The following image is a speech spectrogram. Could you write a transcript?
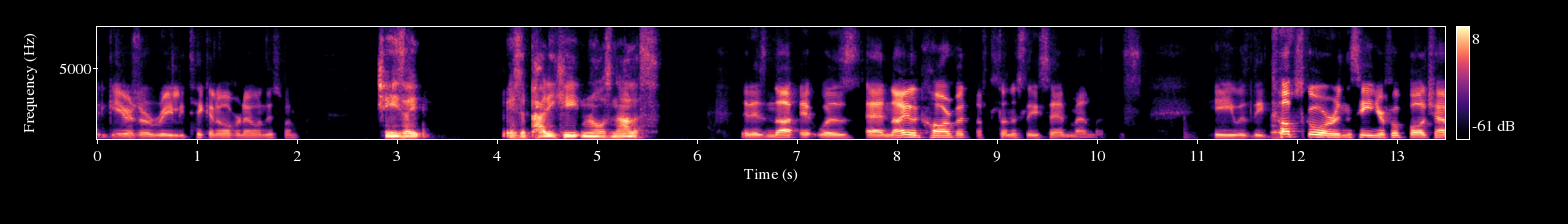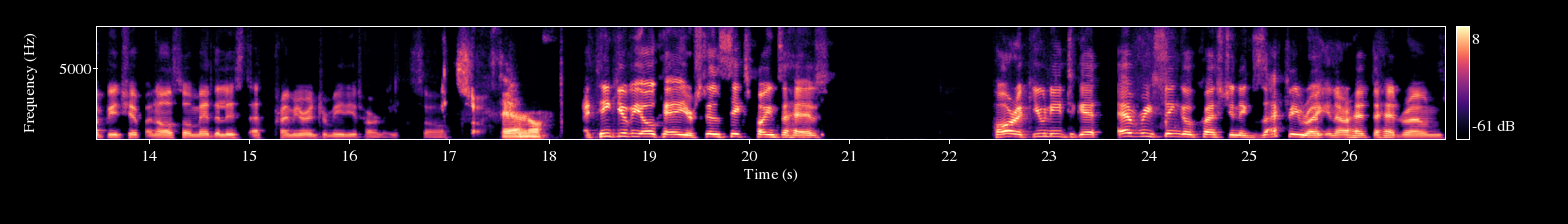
The gears are really ticking over now on this one. Jeez, I is it Paddy Keaton, Rosenallis? It is not. It was uh, Niall Corbett of Clonaslee St. Manman's. He was the top scorer in the senior football championship and also made the list at Premier Intermediate Hurling. So Fair enough. I think you'll be okay. You're still six points ahead. Pauric, you need to get every single question exactly right in our head to head round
